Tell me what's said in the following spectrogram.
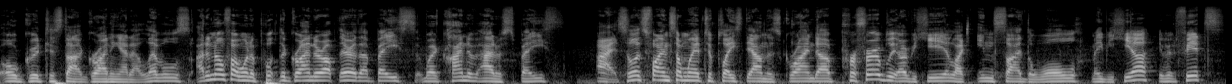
all good to start grinding out our levels. I don't know if I want to put the grinder up there at that base. We're kind of out of space. Alright, so let's find somewhere to place down this grinder, preferably over here, like inside the wall, maybe here, if it fits.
